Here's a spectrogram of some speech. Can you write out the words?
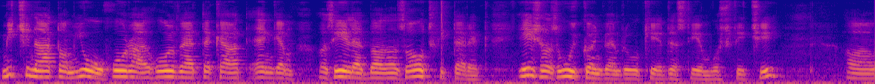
mit csináltam jó, hol, hol vertek át engem az életben az outfitterek, és az új könyvemről kérdeztél most, Ricsi. A,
